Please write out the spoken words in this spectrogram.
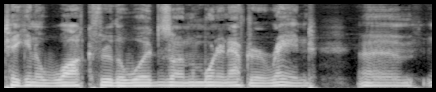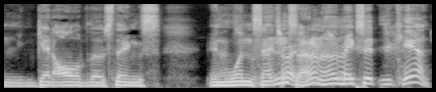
taking a walk through the woods on the morning after it rained, um, get all of those things in one That's sentence. right, I don't know. that's It right. makes it You can.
